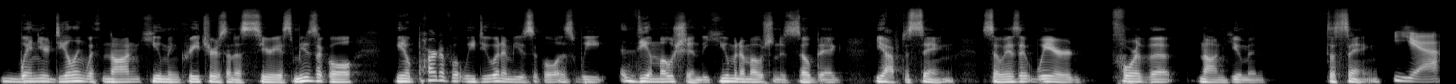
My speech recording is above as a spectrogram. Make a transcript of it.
when you're dealing with non-human creatures in a serious musical, you know, part of what we do in a musical is we the emotion, the human emotion is so big, you have to sing. So is it weird for the non-human to sing? Yeah,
